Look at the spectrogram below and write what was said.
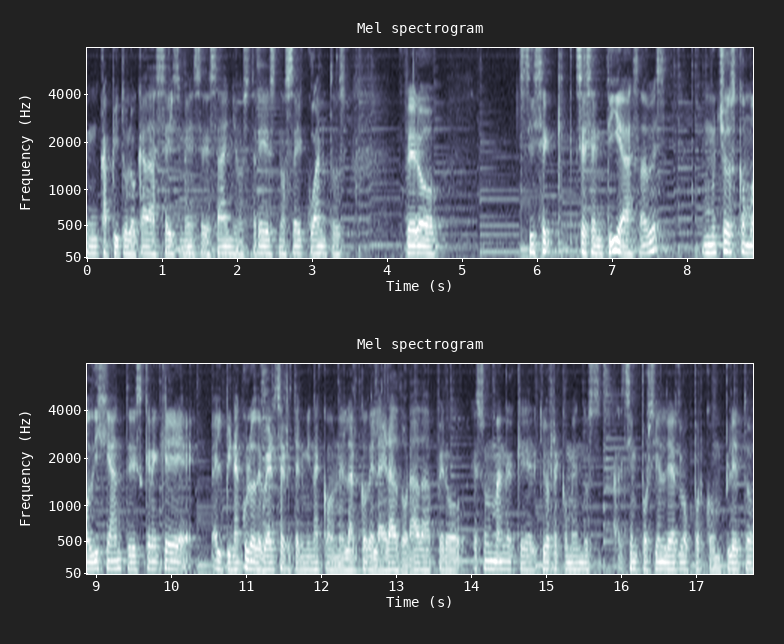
un capítulo cada seis meses, años, tres, no sé cuántos. Pero sí se, se sentía, ¿sabes? Muchos, como dije antes, creen que el pináculo de Berserk termina con el arco de la era dorada, pero es un manga que yo recomiendo al 100% leerlo por completo.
